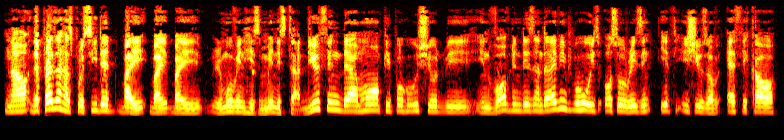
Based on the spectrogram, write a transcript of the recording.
Now, the president has proceeded by, by, by removing his minister. Do you think there are more people who should be involved in this? And there are even people who is also raising issues of ethical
